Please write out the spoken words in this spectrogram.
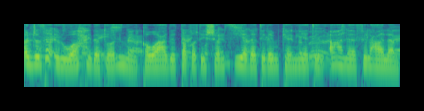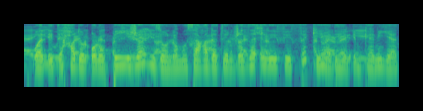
الجزائر واحدة من قواعد الطاقة الشمسية ذات الإمكانية الأعلى في العالم والاتحاد الأوروبي جاهز لمساعدة الجزائر في فك هذه الإمكانيات.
